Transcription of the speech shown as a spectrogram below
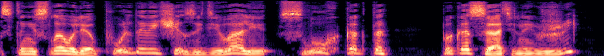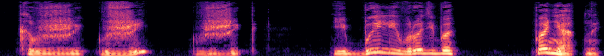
Станислава Леопольдовича задевали слух как-то по касательной вжик, вжик, вжик, вжик, и были вроде бы понятны,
